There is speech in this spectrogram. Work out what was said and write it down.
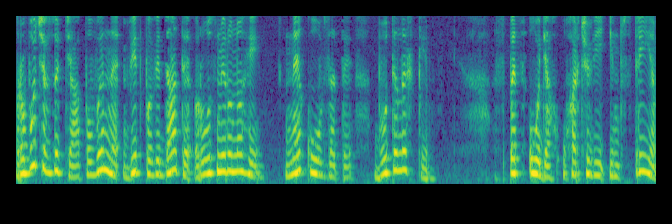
Робоче взуття повинне відповідати розміру ноги, не ковзати, бути легким. Спецодяг у харчовій індустрії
